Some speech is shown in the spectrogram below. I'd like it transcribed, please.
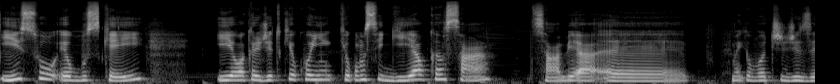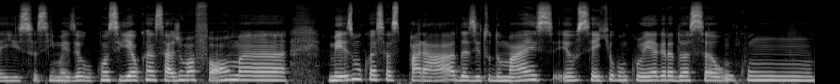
isso eu busquei e eu acredito que eu, que eu consegui alcançar, sabe? É, como é que eu vou te dizer isso, assim? Mas eu consegui alcançar de uma forma, mesmo com essas paradas e tudo mais, eu sei que eu concluí a graduação com,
